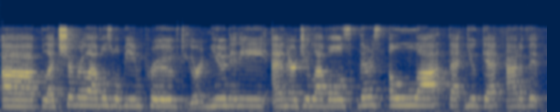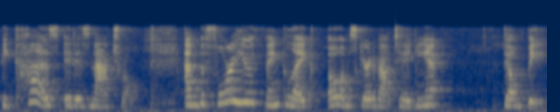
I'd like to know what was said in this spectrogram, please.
Uh, blood sugar levels will be improved, your immunity, energy levels. There's a lot that you get out of it because it is natural. And before you think, like, oh, I'm scared about taking it, don't be.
